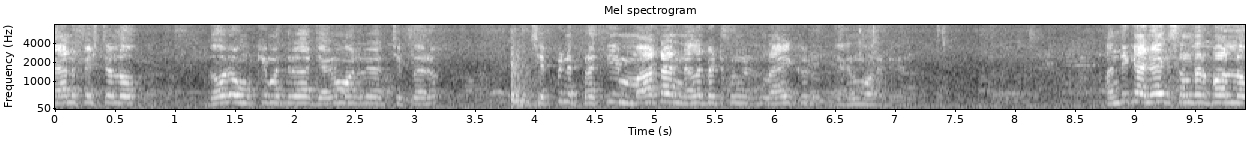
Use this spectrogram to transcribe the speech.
మేనిఫెస్టోలో గౌరవ ముఖ్యమంత్రి గారు జగన్మోహన్ రెడ్డి గారు చెప్పారో చెప్పిన ప్రతి మాట నిలబెట్టుకున్న నాయకుడు జగన్మోహన్ రెడ్డి గారు. అందుకే అనేక సందర్భాల్లో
